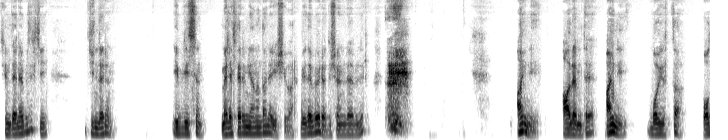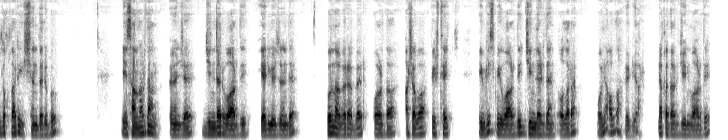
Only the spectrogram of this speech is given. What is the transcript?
Şimdi denebilir ki, cinlerin, iblisin, meleklerin yanında ne işi var? Bir de böyle düşünülebilir. aynı alemde, aynı boyutta oldukları içindir bu. İnsanlardan önce cinler vardı yeryüzünde. Bununla beraber orada acaba bir tek iblis mi vardı cinlerden olarak? Onu Allah biliyor. Ne kadar cin vardı?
